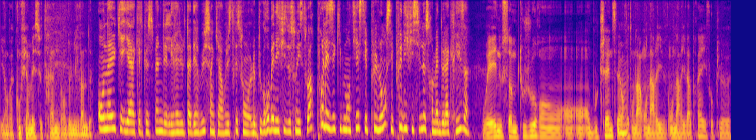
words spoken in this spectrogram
et on va confirmer ce trend en 2022. On a eu il y a quelques semaines les résultats d'Airbus, hein, qui a enregistré son, le plus gros bénéfice de son histoire. Pour les équipementiers, c'est plus long, c'est plus difficile de se remettre de la crise? Oui, nous sommes toujours en, en, en bout de chaîne. C'est en mmh. fait on, a, on arrive on arrive après. Il faut que le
